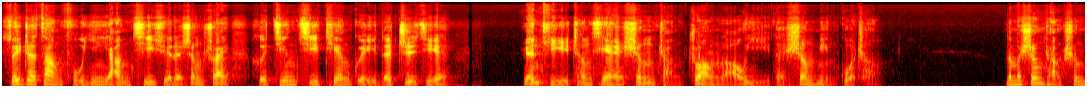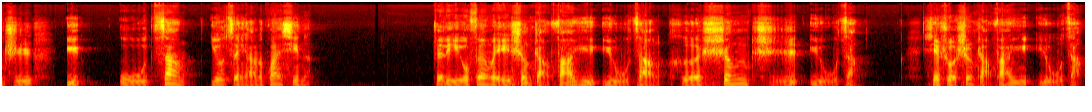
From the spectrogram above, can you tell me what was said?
随着脏腑阴阳气血的盛衰和精气天癸的至节，人体呈现生长壮老已的生命过程。那么，生长生殖与五脏有怎样的关系呢？这里又分为生长发育与五脏和生殖与五脏。先说生长发育与五脏。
